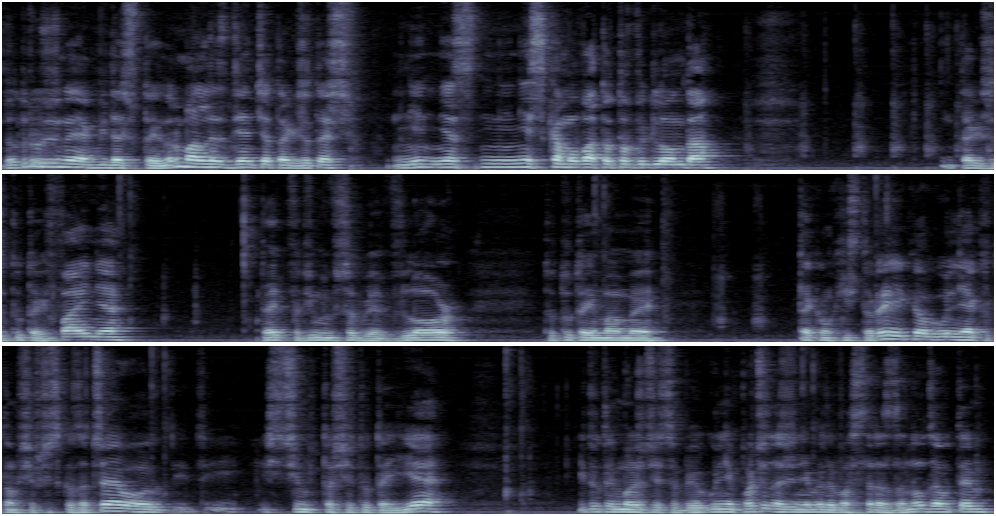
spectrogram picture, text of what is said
do drużyny. Jak widać tutaj normalne zdjęcia, także też nie, nie, nie skamowato to wygląda. Także tutaj fajnie. Tak jak wchodzimy sobie w lore, to tutaj mamy taką historyjkę ogólnie, jak to tam się wszystko zaczęło i, i, i z czym to się tutaj je. I tutaj możecie sobie ogólnie poczytać, że nie będę Was teraz zanudzał tym.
